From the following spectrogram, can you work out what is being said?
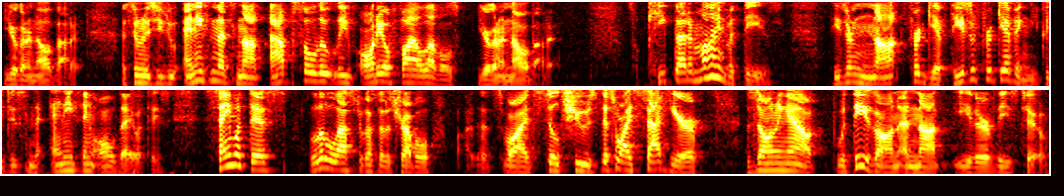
you're gonna know about it. As soon as you do anything that's not absolutely audiophile levels, you're gonna know about it. So keep that in mind with these. These are not forgive. These are forgiving. You could listen to anything all day with these. Same with this. A little less because of the treble. That's why I'd still choose. That's why I sat here zoning out with these on and not either of these two.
